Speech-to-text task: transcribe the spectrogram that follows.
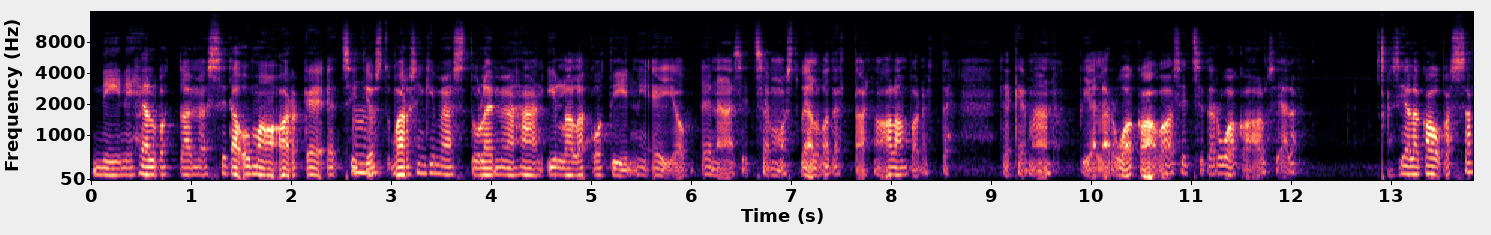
niin, niin helpottaa myös sitä omaa arkea, että sit mm. jos varsinkin myös tulee myöhään illalla kotiin, niin ei ole enää sit semmoista velvoitetta, että no alanpa nyt te- tekemään vielä ruokaa, vaan sit sitä ruokaa on siellä, siellä kaupassa.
